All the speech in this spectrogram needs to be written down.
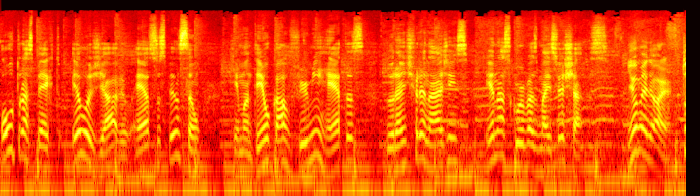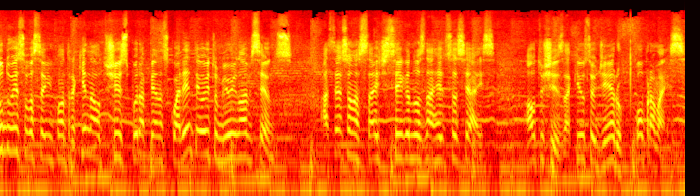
Outro aspecto elogiável é a suspensão, que mantém o carro firme em retas durante frenagens e nas curvas mais fechadas. E o melhor, tudo isso você encontra aqui na Auto X por apenas 48.900. Acesse o nosso site e siga-nos nas redes sociais. Auto X, aqui o seu dinheiro compra mais.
